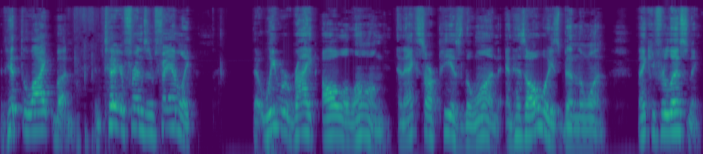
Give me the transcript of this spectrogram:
and hit the like button and tell your friends and family that we were right all along and XRP is the one and has always been the one. Thank you for listening.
